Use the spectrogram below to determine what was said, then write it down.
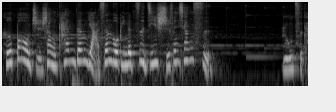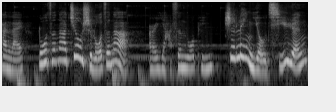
和报纸上刊登亚森·罗平的字迹十分相似。如此看来，罗泽纳就是罗泽纳，而亚森·罗平是另有其人。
